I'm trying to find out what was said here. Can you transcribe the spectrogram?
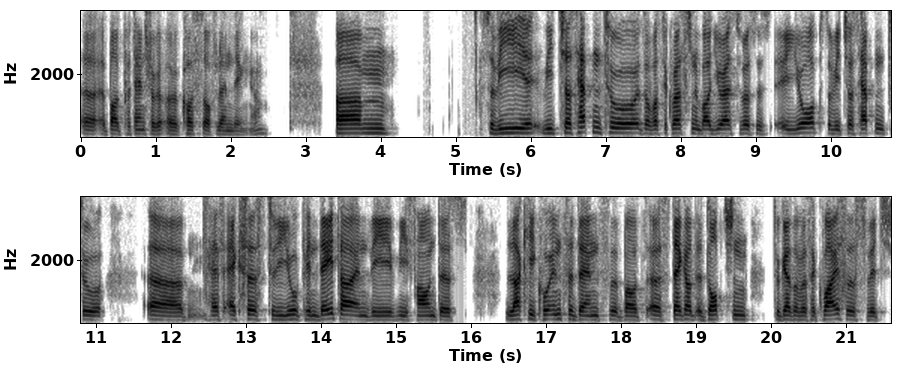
about potential costs of lending. Yeah? Um, so we we just happened to there was a question about US versus uh, Europe. So we just happened to uh, have access to the European data, and we we found this lucky coincidence about uh, staggered adoption together with a crisis, which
